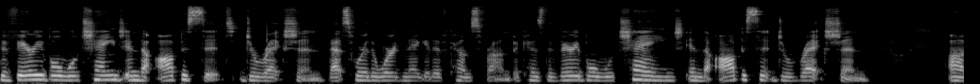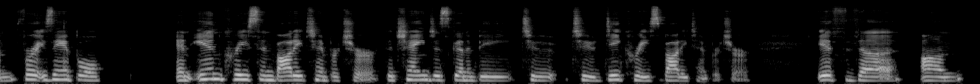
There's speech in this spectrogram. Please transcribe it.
the variable will change in the opposite direction. That's where the word negative comes from because the variable will change in the opposite direction. Um, for example, an increase in body temperature, the change is going to be to, to decrease body temperature. If the um,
